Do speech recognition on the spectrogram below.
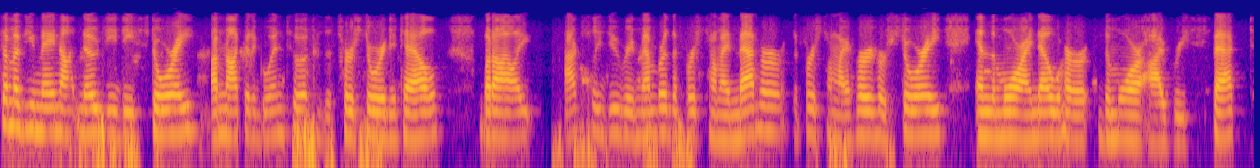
some of you may not know Dee Dee's story. I'm not going to go into it because it's her story to tell, but I actually do remember the first time I met her, the first time I heard her story, and the more I know her, the more I respect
